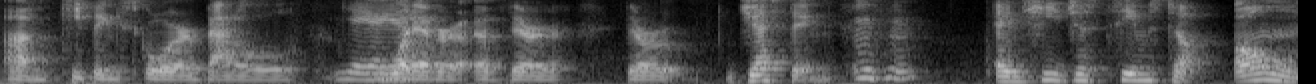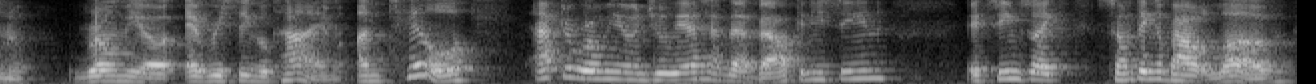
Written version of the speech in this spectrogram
um, keeping score battle, Yeah, yeah, yeah. whatever of their their jesting, and he just seems to own Romeo every single time until after Romeo and Juliet have that balcony scene. It seems like something about love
